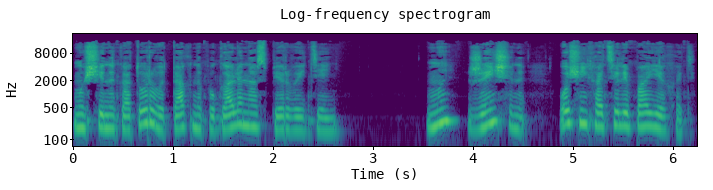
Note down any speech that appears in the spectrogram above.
мужчины которого так напугали нас первый день. Мы, женщины, очень хотели поехать,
